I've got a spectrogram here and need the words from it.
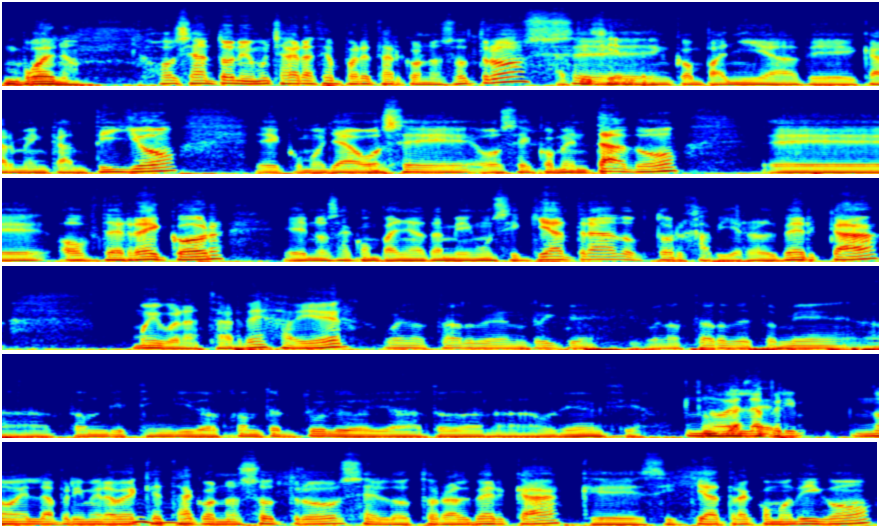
Bueno, José Antonio, muchas gracias por estar con nosotros eh, en compañía de Carmen Cantillo. Eh, como ya os he, comentado, eh, off the record, nos acompaña también un psiquiatra, doctor Javier Alberca. Muy buenas tardes, Javier. Buenas tardes, Enrique, y buenas tardes también a tan distinguidos contertulios y a toda la audiencia. No es la, no es la, primera vez que está con nosotros el doctor Alberca, que es psiquiatra, como digo,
